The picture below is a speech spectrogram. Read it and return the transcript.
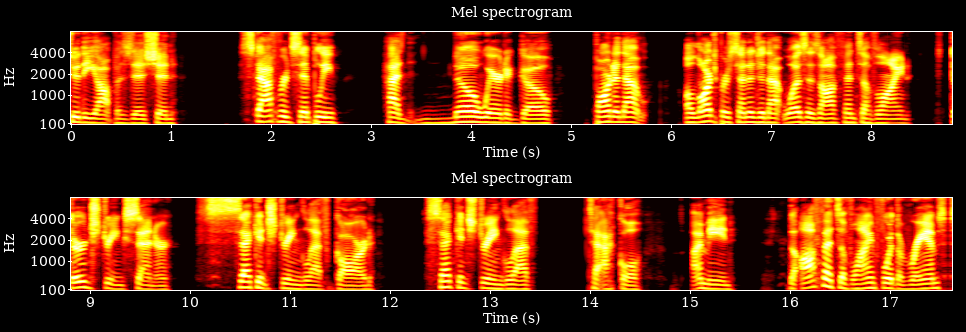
to the opposition. Stafford simply had nowhere to go. Part of that, a large percentage of that was his offensive line, third string center second string left guard, second string left tackle. I mean, the offensive line for the Rams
